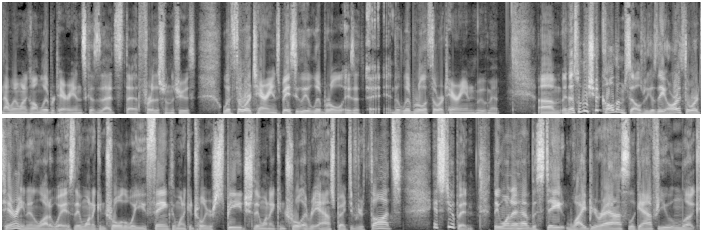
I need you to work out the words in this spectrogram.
now we don't want to call them libertarians because that's the furthest from the truth. Authoritarians, basically, liberal is a, uh, the liberal authoritarian movement, um, and that's what they should call themselves because they are authoritarian in a lot of ways. They want to control the way you think. They want to control your speech. They want to control every aspect of your thoughts. It's stupid. They want to have the state wipe your ass, look after you, and look.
